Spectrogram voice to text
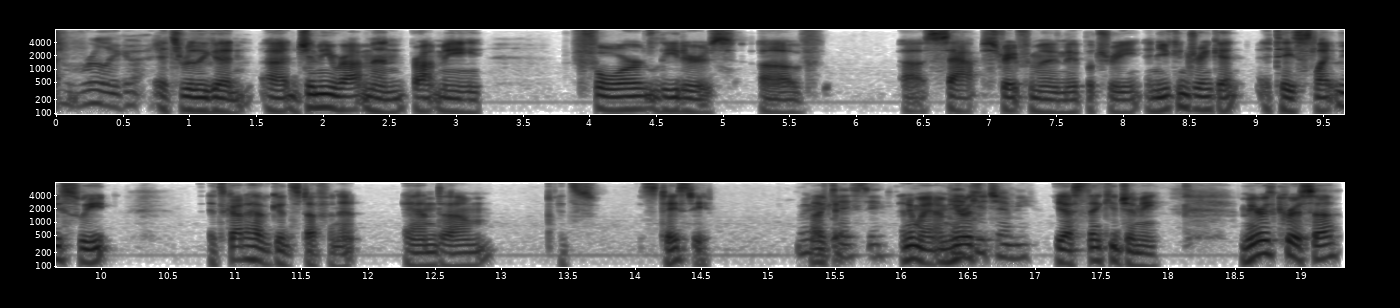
that's really good. it's really good. Uh, Jimmy Rotman brought me four liters of uh, sap straight from a maple tree, and you can drink it. It tastes slightly sweet. It's got to have good stuff in it, and um, it's it's tasty. Very like it. tasty. Anyway, I'm Thank here you, with Jimmy. yes, thank you, Jimmy. I'm here with Carissa.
